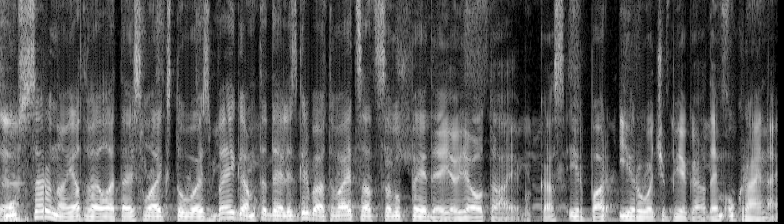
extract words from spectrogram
Uh... Mūsu sarunai atvēlētais laiks tuvojas beigām, tādēļ es gribētu vaicāt savu pēdējo jautājumu, kas ir par ieroču piegādēm Ukrainai.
